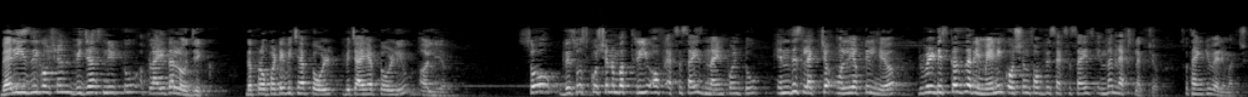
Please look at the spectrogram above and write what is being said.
Very easy question. We just need to apply the logic, the property which I have told, which I have told you earlier. So this was question number three of exercise 9.2. In this lecture only up till here, we will discuss the remaining questions of this exercise in the next lecture. So thank you very much.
